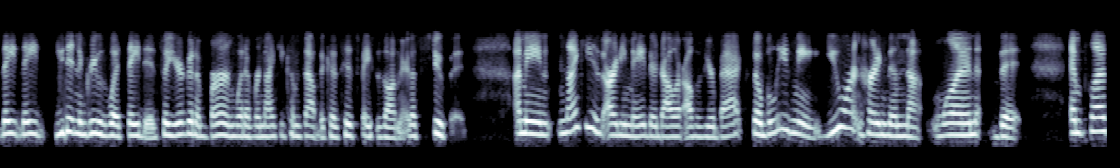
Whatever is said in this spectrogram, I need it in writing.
they they you didn't agree with what they did, so you're gonna burn whatever Nike comes out because his face is on there. That's stupid. I mean, Nike has already made their dollar off of your back, so believe me, you aren't hurting them not one bit. And plus,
